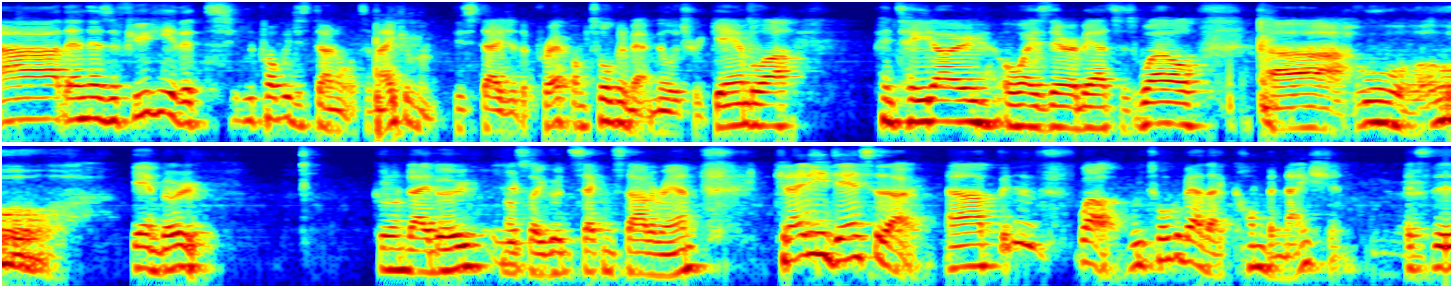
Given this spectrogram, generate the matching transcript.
Uh, then there's a few here that you probably just don't know what to make of them this stage of the prep. I'm talking about Military Gambler, Pentito, always thereabouts as well. Uh, ooh, ooh, Gamboo. Good on debut, not Yep. so good second start around. Canadian Dancer though, a bit of well, we talk about that combination. It's the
